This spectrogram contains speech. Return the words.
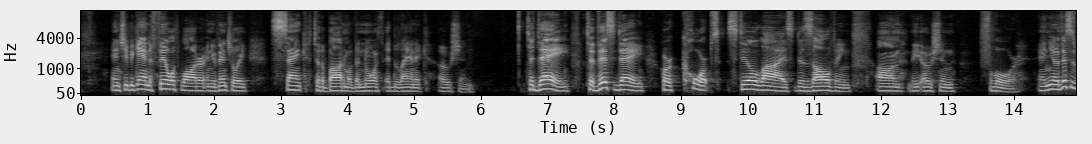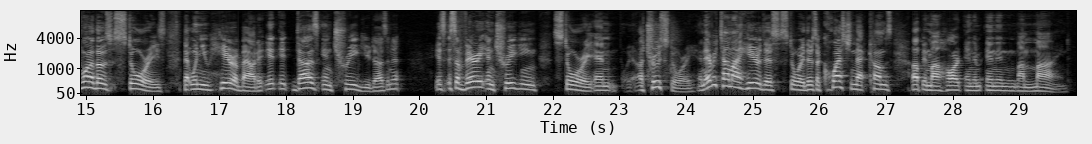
And she began to fill with water and eventually sank to the bottom of the North Atlantic Ocean. Today, to this day, her corpse still lies dissolving on the ocean floor. And you know, this is one of those stories that when you hear about it, it, it does intrigue you, doesn't it? It's, it's a very intriguing story and a true story. And every time I hear this story, there's a question that comes up in my heart and in, and in my mind.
